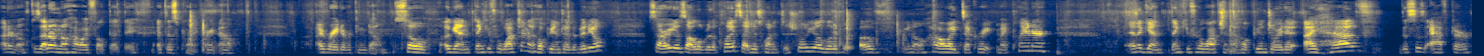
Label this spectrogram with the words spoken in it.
I don't know, because I don't know how I felt that day at this point right now. I write everything down. So, again, thank you for watching. I hope you enjoyed the video. Sorry it's all over the place. I just wanted to show you a little bit of, you know, how I decorate my planner. And again, thank you for watching. I hope you enjoyed it. I have, this is after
